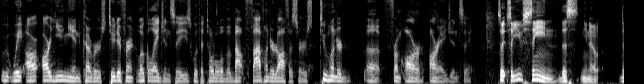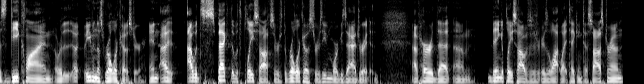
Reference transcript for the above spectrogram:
we our our union covers two different local agencies with a total of about 500 officers 200 uh, from our our agency. So so you've seen this you know this decline or uh, even this roller coaster. And i i would suspect that with police officers the roller coaster is even more exaggerated. I've heard that um, being a police officer is a lot like taking testosterone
